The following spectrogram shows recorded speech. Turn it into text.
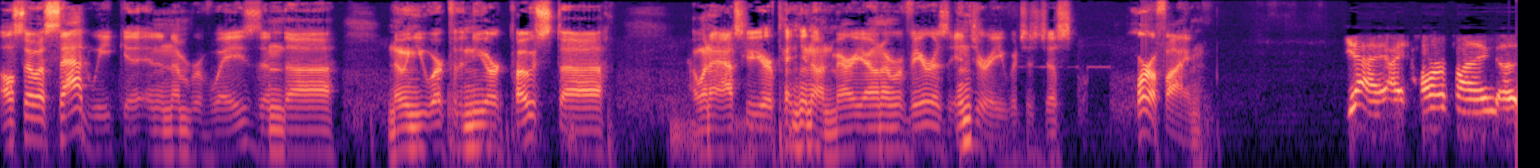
also a sad week in a number of ways. And, uh, knowing you work for the New York Post, uh, I want to ask you your opinion on Mariano Rivera's injury, which is just horrifying. yeah, I, I, horrifying, uh,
